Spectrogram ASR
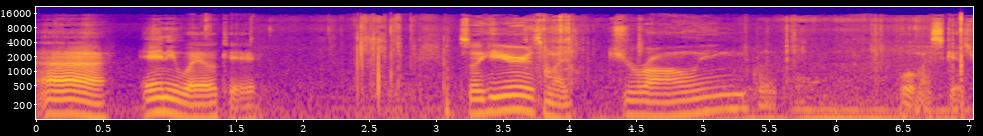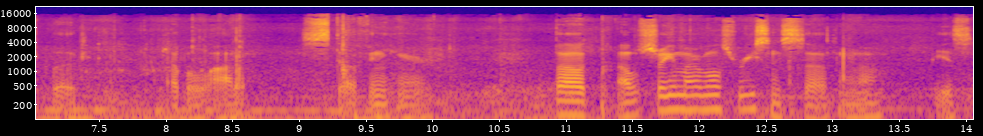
Ah. Anyway, okay. So here is my drawing book. Well, my sketchbook. I have a lot of stuff in here. But I'll show you my most recent stuff, you know. Because,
